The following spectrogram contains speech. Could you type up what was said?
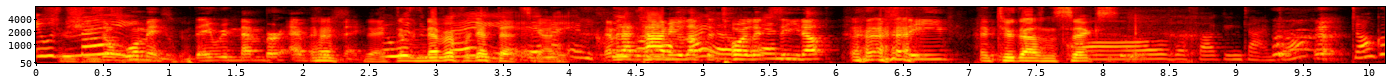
It was She's May. She's a woman. They remember everything. Yeah, It was never May forget that, in- Scotty. in Remember that time you left the Cleveland, toilet Ohio, seat and- up, Steve? in 2006. all the fucking time. Don't don't go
